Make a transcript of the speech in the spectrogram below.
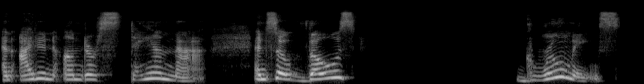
And I didn't understand that. And so those groomings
